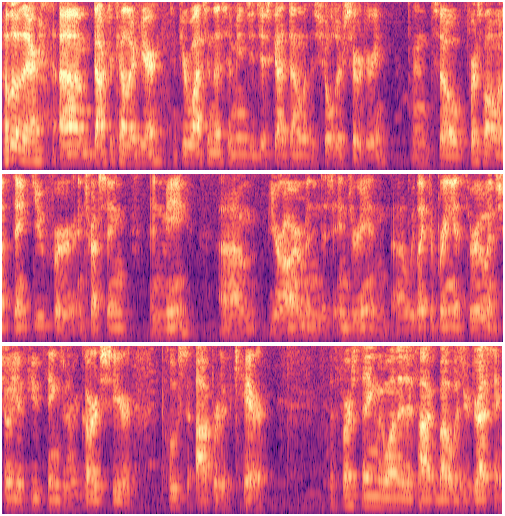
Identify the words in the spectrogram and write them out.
Hello there, um, Dr. Keller here. If you're watching this, it means you just got done with a shoulder surgery. And so, first of all, I want to thank you for entrusting in me um, your arm and this injury. And uh, we'd like to bring you through and show you a few things in regards to your post-operative care. The first thing we wanted to talk about was your dressing.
